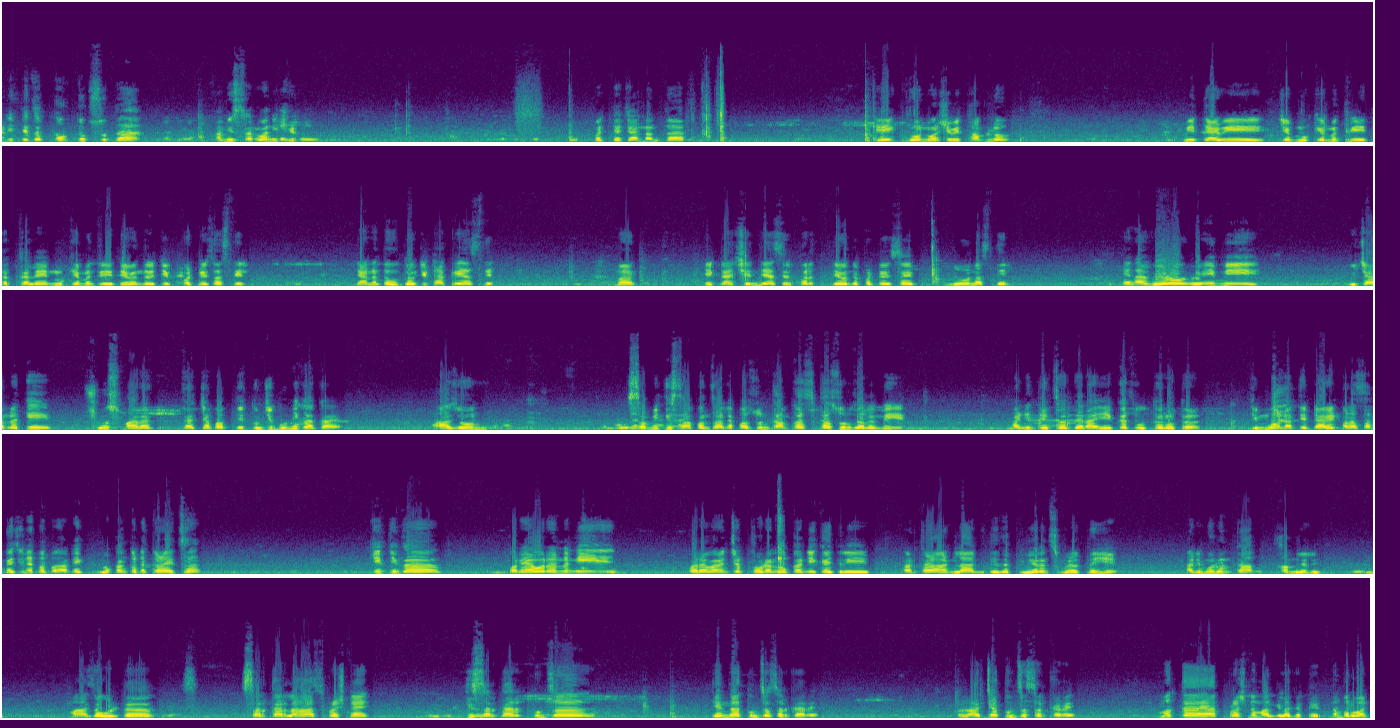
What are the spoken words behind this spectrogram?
आणि त्याचं कौतुक सुद्धा आम्ही सर्वांनी केलं. पण त्याच्यानंतर एक दोन वर्ष मी थांबलो. मी त्यावेळी जे मुख्यमंत्री तत्कालीन मुख्यमंत्री देवेंद्रजी फडणवीस असतील त्यानंतर उद्धवजी ठाकरे असतील मग एकनाथ शिंदे असेल परत देवेंद्र फडणवीस साहेब मिळून असतील यांना वेळोवेळी मी विचारलं की शिवस्मारकाच्या बाबतीत तुमची भूमिका काय? अजून समिती स्थापन झाल्यापासून कामकाज का सुरू झालं नाहीये? आणि त्याचं त्यांना एकच उत्तर होतं किंबहुना ते डायरेक्ट मला सांगायचे नाही पण अनेक लोकांकडनं कळायचं की तिथं पर्यावरण पर्यावरणच्या थोड्या लोकांनी काहीतरी अडथळा आणला आणि त्याचं क्लिअरन्स मिळत नाहीये. आणि म्हणून काम थांबलेलं आहे. माझं उलट सरकारला हाच प्रश्न आहे की सरकार तुमचं केंद्रात तुमचं सरकार आहे राज्यात तुमचं सरकार आहे. मग का ह्या प्रश्न मार्गी लागत आहेत नंबर वन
